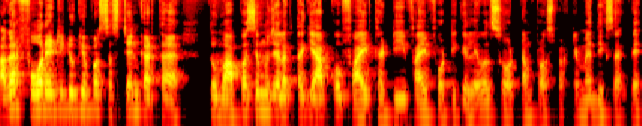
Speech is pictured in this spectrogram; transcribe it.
अगर 482 के ऊपर सस्टेन करता है, तो वापस से मुझे लगता है कि आपको 530, 540 के लेवल शॉर्ट टर्म पर्सपेक्टिव में दिख सकते हैं।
